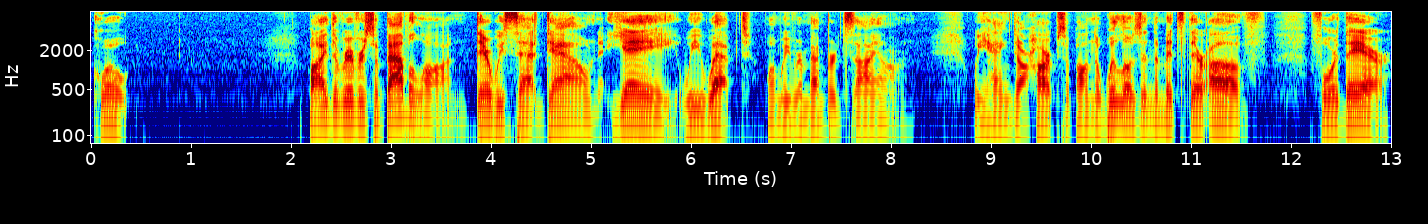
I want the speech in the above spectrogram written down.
Quote, by the rivers of Babylon, there we sat down, yea, we wept when we remembered Zion. We hanged our harps upon the willows in the midst thereof. For there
